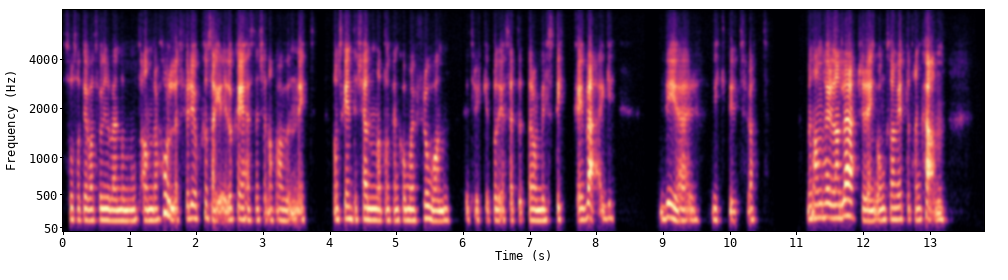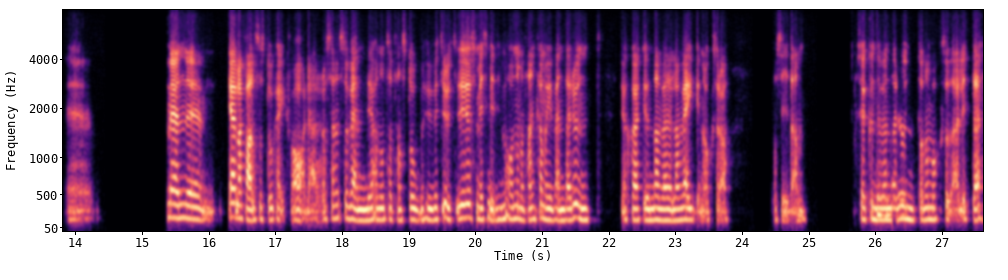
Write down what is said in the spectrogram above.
så, att jag var tvungen att vända mot andra hållet. För det är också en sån grej, då kan ju hästen känna att de har vunnit. De ska inte känna att de kan komma ifrån det trycket på det sättet när de vill sticka iväg. Det är viktigt för att men han har redan lärt sig det en gång så han vet att han kan. Eh, men eh, i alla fall så stod han kvar där och sen så vände jag honom så att han stod med huvudet ut. Det är det som är smidigt med honom att han kan man ju vända runt. Jag sköt undan mellan väggen också då på sidan. Så jag kunde vända mm. runt honom också där lite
